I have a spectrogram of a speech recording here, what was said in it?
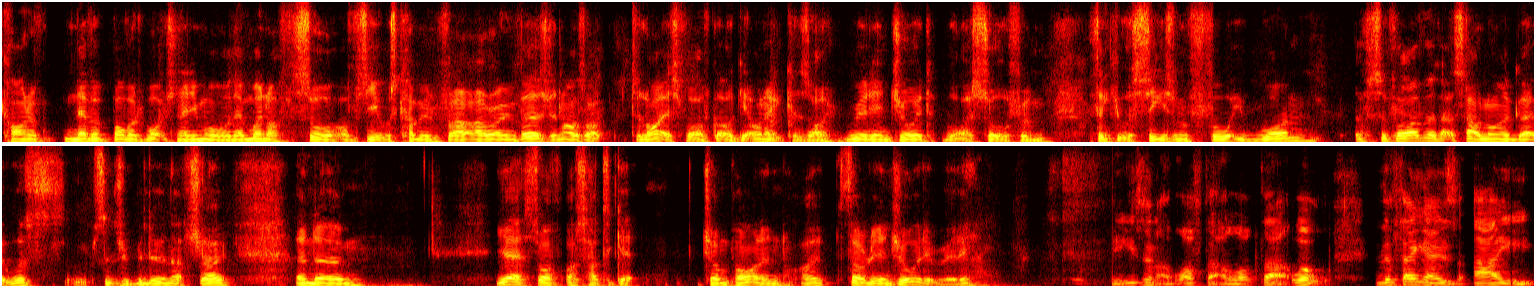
kind of never bothered watching anymore. And then when I saw obviously it was coming for our own version, I was like delighted for. I've got to get on it because I really enjoyed what I saw from. I think it was season forty one of Survivor. That's how long ago it was since we've been doing that show, and. um yeah, so I've, I just had to get jump on, and I thoroughly enjoyed it. Really, amazing. I love that. I love that. Well, the thing is, I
